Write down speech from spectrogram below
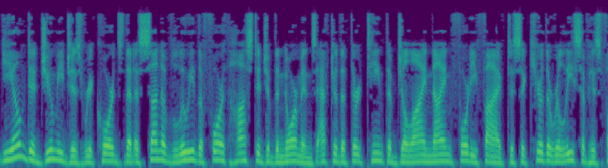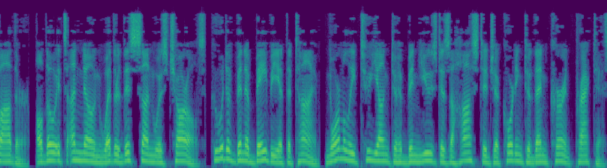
Guillaume de Jumièges records that a son of Louis IV hostage of the Normans after 13 July 945 to secure the release of his father, although it's unknown whether this son was Charles, who would have been a baby at the time, normally too young to have been used as a hostage according to then current practice.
